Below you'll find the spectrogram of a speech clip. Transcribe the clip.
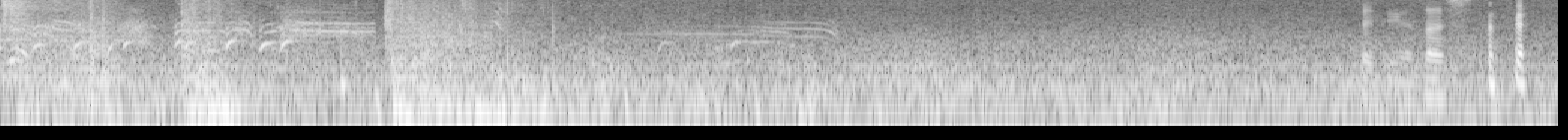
They do as us.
